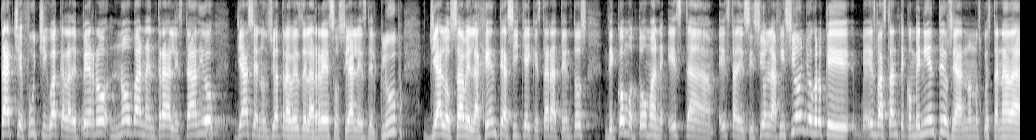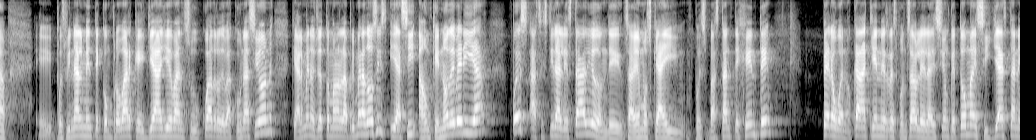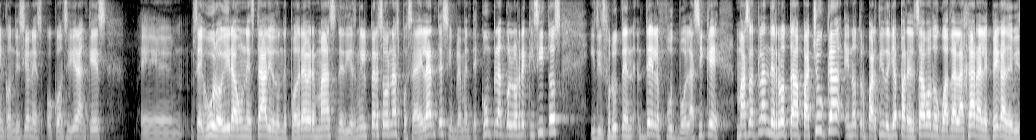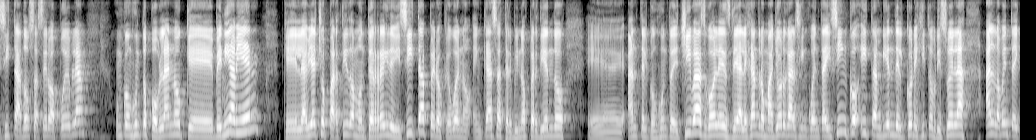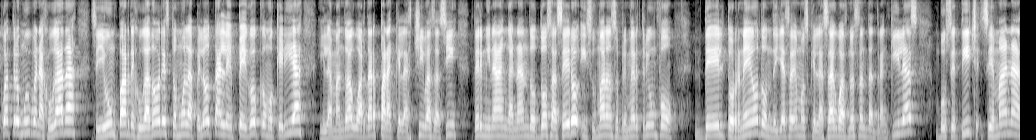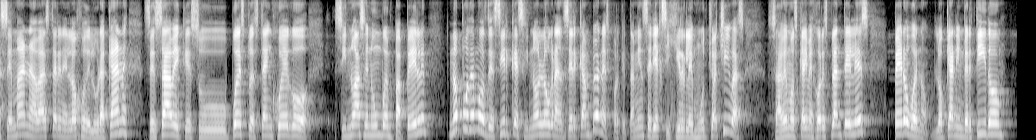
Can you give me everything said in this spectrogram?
Tache, Fuchi, Guacala de Perro no van a entrar al estadio. Ya se anunció a través de las redes sociales del club. Ya lo sabe la gente, así que hay que estar atentos de cómo toman esta, esta decisión la afición. Yo creo que es bastante conveniente, o sea, no nos cuesta nada. Eh, pues finalmente comprobar que ya llevan su cuadro de vacunación, que al menos ya tomaron la primera dosis y así, aunque no debería, pues asistir al estadio donde sabemos que hay pues bastante gente pero bueno, cada quien es responsable de la decisión que toma y si ya están en condiciones o consideran que es eh, seguro ir a un estadio donde podría haber más de 10 mil personas, pues adelante, simplemente cumplan con los requisitos y disfruten del fútbol. Así que Mazatlán derrota a Pachuca, en otro partido ya para el sábado Guadalajara le pega de visita 2 a 0 a Puebla, un conjunto poblano que venía bien, que le había hecho partido a Monterrey de visita, pero que bueno, en casa terminó perdiendo eh, ante el conjunto de Chivas. Goles de Alejandro Mayorga al 55 y también del Conejito Brizuela al 94. Muy buena jugada. Se llevó un par de jugadores, tomó la pelota, le pegó como quería y la mandó a guardar para que las Chivas así terminaran ganando 2 a 0 y sumaron su primer triunfo del torneo, donde ya sabemos que las aguas no están tan tranquilas. Bucetich semana a semana va a estar en el ojo del huracán. Se sabe que su puesto está en juego si no hacen un buen papel. No podemos decir que si no logran ser campeones, porque también sería exigirle mucho a Chivas. Sabemos que hay mejores planteles, pero bueno, lo que han invertido,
